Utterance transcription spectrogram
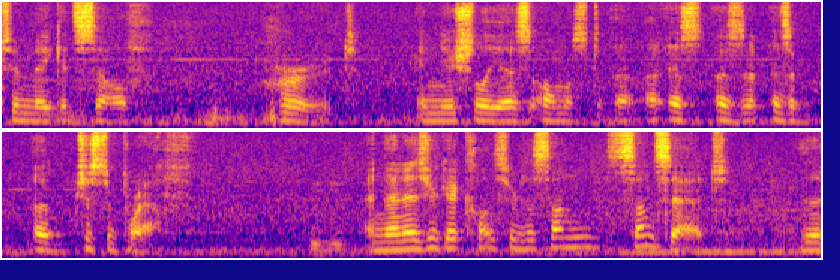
to make itself heard. Initially, as almost a, a- as, as, a, as a, a, just a breath. Mm-hmm. And then as you get closer to sun, sunset, the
